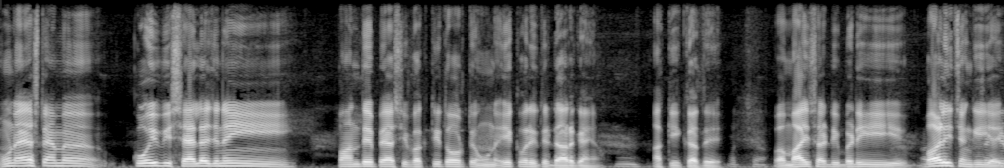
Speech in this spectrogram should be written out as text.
ਹੁਣ ਇਸ ਟਾਈਮ ਕੋਈ ਵੀ ਸੈਲਜ ਨਹੀਂ ਪਾਉਂਦੇ ਪਿਆ ਸੀ ਵਕਤੀ ਤੌਰ ਤੇ ਹੁਣ ਇੱਕ ਵਾਰੀ ਤੇ ਡਰ ਗਏ ਆ। ਹਕੀਕਤ ਹੈ ਵਾ ਮਾਈ ਸਾਡੀ ਬੜੀ ਬਾਹਲੀ ਚੰਗੀ ਆਈ।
